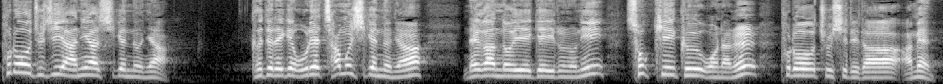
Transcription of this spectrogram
풀어주지 아니하시겠느냐? 그들에게 오래 참으시겠느냐? 내가 너희에게 이르노니 속히 그 원한을 풀어주시리라. 아멘.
